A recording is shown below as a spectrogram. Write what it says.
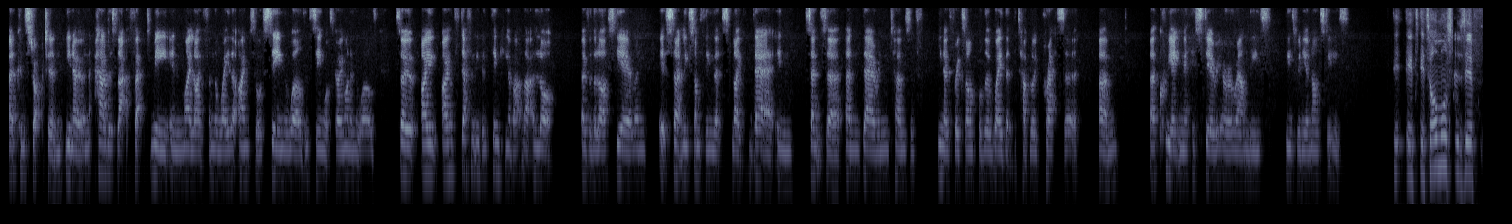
a construction you know and how does that affect me in my life and the way that i'm sort of seeing the world and seeing what's going on in the world. So i i have definitely been thinking about that a lot over the last year and it's certainly something that's like there in censor and there in terms of you know for example the way that the tabloid press are, um, are creating a hysteria around these these video nasties. It, it's it's almost as if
